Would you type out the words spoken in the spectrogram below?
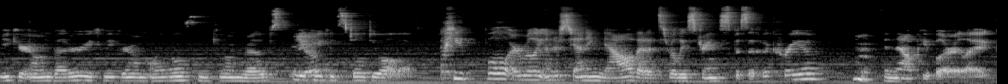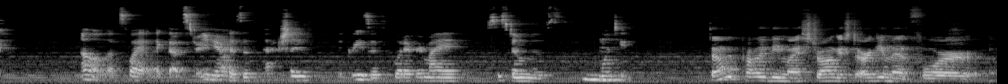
make your own butter. You can make your own oils. Make your own rubs. Yeah. You could still do all that. People are really understanding now that it's really strain specific for you, Hmm. and now people are like, "Oh, that's why I like that strain Yeah. because it actually agrees with whatever my system is wanting." That would probably be my strongest argument for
